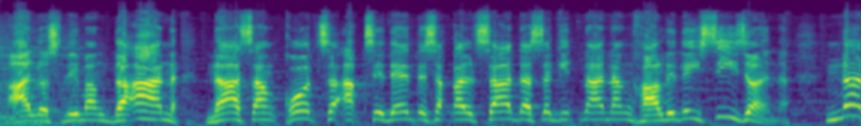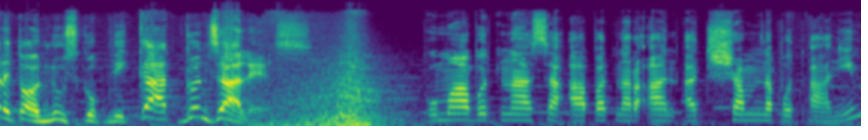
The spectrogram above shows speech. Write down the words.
Halos limang daan nasangkot sa aksidente sa kalsada sa gitna ng holiday season. Narito ang news scoop ni Kat Gonzalez. Umabot na sa 400 at siyam na anim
